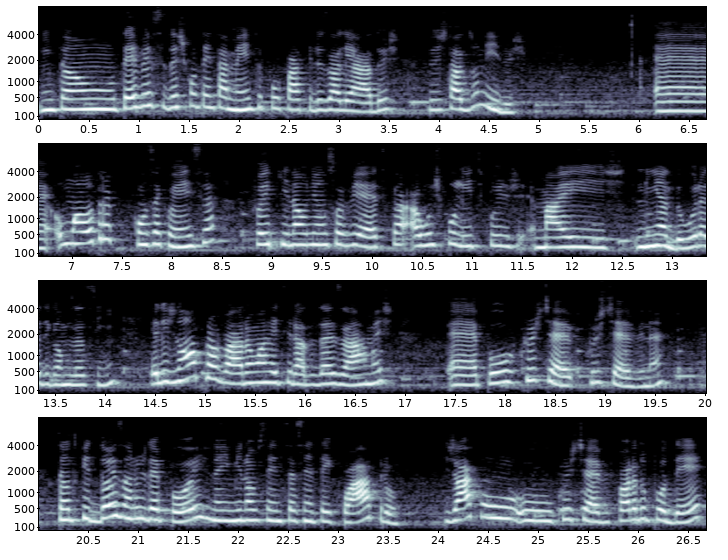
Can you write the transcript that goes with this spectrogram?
Então, teve esse descontentamento por parte dos aliados dos Estados Unidos. É, uma outra consequência foi que na União Soviética alguns políticos mais linha dura, digamos assim, eles não aprovaram a retirada das armas é, por Khrushchev, Khrushchev, né? Tanto que dois anos depois, né, em 1964, já com o Khrushchev fora do poder,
